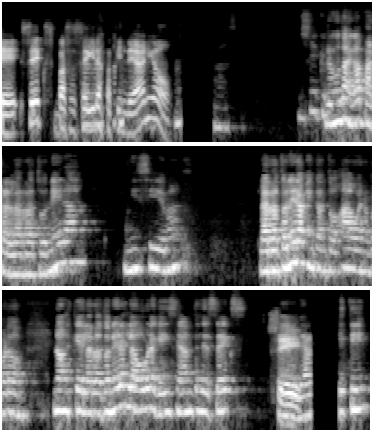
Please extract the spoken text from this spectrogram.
Eh, ¿Sex vas a seguir hasta fin de año? No sé, preguntan acá para la ratonera. Ni sigue más. La ratonera me encantó. Ah, bueno, perdón. No, es que La ratonera es la obra que hice antes de Sex. Sí. eh, de.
